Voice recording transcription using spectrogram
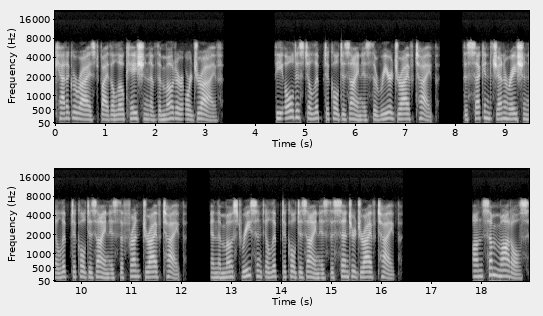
categorized by the location of the motor or drive. The oldest elliptical design is the rear drive type, the second generation elliptical design is the front drive type, and the most recent elliptical design is the center drive type. On some models,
